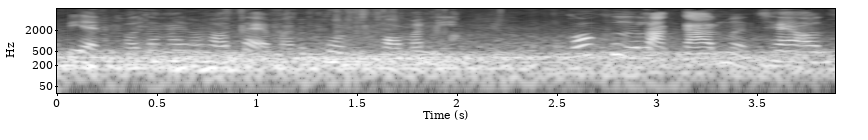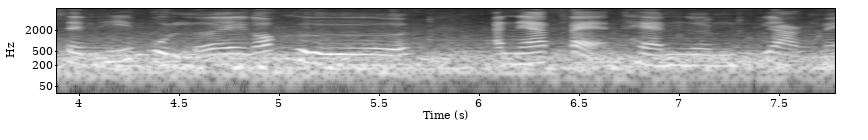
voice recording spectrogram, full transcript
เปลี่ยนเขาจะให้รองเท้าแตะมาทุกคนพร้อมอันนี้ ก็คือหลักการเหมือนแช่ออนเซ็นที่ญี่ปุ่นเลยก็คือ อันนี้แตะแทนเงินทุกอย่างใน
